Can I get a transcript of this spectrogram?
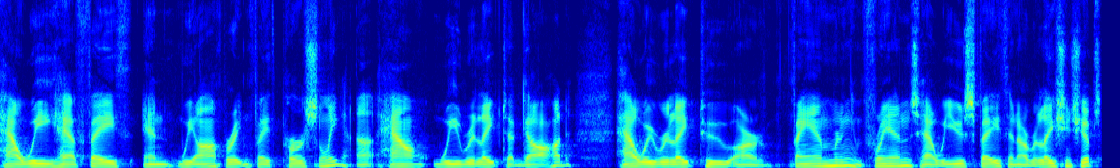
how we have faith and we operate in faith personally, uh, how we relate to God, how we relate to our family and friends, how we use faith in our relationships.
